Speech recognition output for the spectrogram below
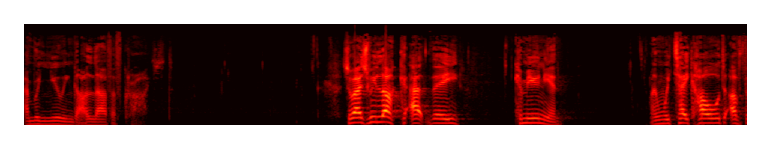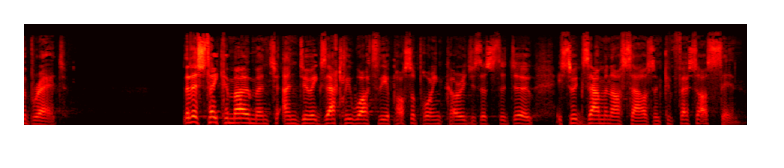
and renewing our love of Christ. So, as we look at the communion and we take hold of the bread, let us take a moment and do exactly what the Apostle Paul encourages us to do is to examine ourselves and confess our sins.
